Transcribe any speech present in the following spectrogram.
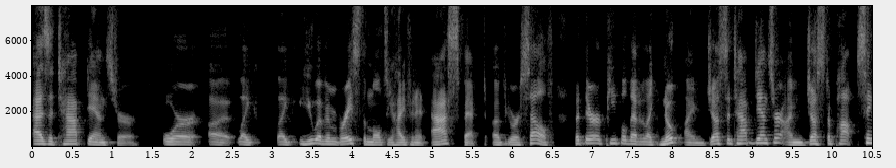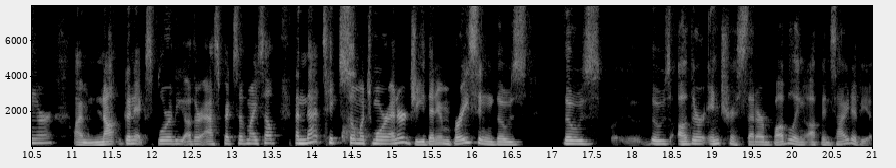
as a tap dancer, or uh, like like you have embraced the multi hyphenate aspect of yourself, but there are people that are like, nope, I'm just a tap dancer. I'm just a pop singer. I'm not going to explore the other aspects of myself, and that takes so much more energy than embracing those those those other interests that are bubbling up inside of you.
